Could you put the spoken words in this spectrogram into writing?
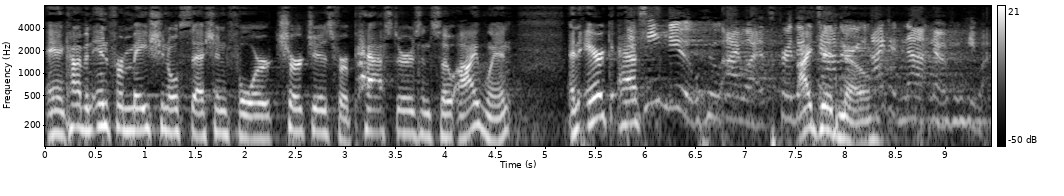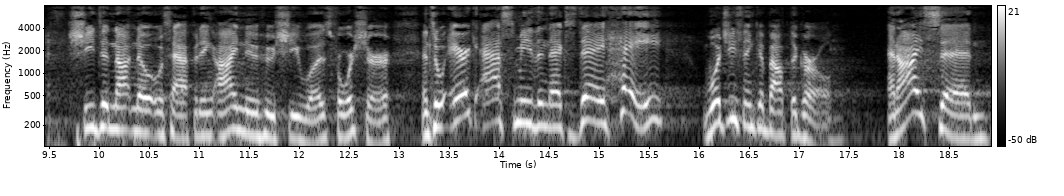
and kind of an informational session for churches, for pastors. And so I went. And Eric asked. And he knew who I was for this I did gathering. know. I did not know who he was. She did not know what was happening. I knew who she was for sure. And so Eric asked me the next day, hey, what'd you think about the girl? And I said,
